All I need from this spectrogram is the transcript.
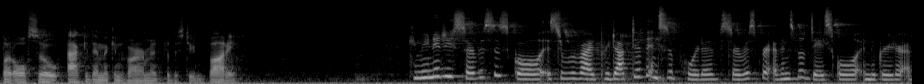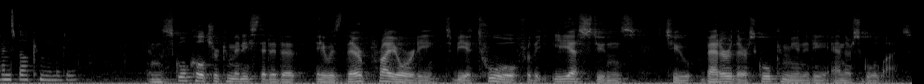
but also academic environment for the student body. Community Services' goal is to provide productive and supportive service for Evansville Day School and the greater Evansville community. And the school culture committee stated that it was their priority to be a tool for the ES students to better their school community and their school lives.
